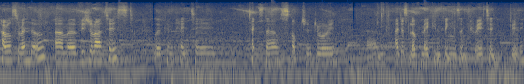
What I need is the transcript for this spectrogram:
Carol Sorhaindo. I'm a visual artist, work in painting, textile, sculpture, drawing. Um, I just love making things and creating, really.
